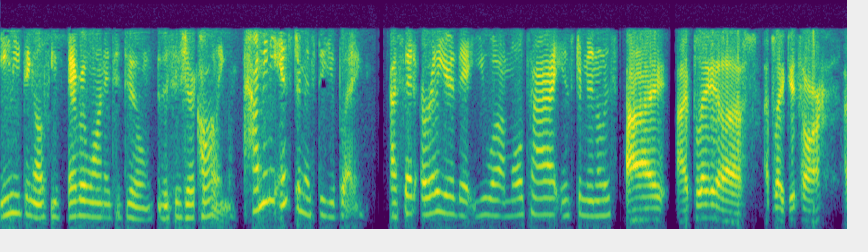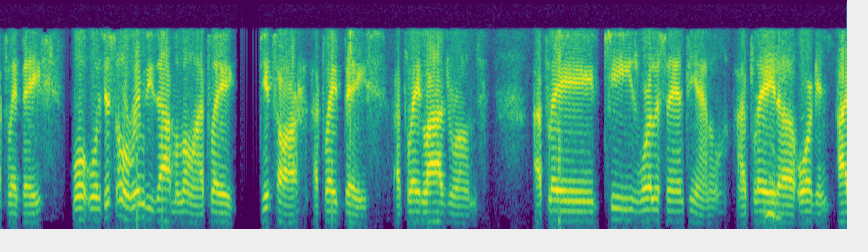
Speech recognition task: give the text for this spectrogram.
anything else you've ever wanted to do, this is your calling. How many instruments do you play? I said earlier that you are a multi instrumentalist. I I play uh I play guitar, I play bass. Well well just on Remedy's album alone I play guitar, I played bass, I played live drums, I played keys, wordless, and piano. I played uh organ. I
